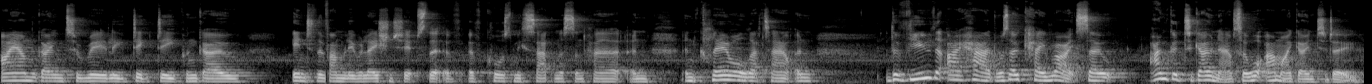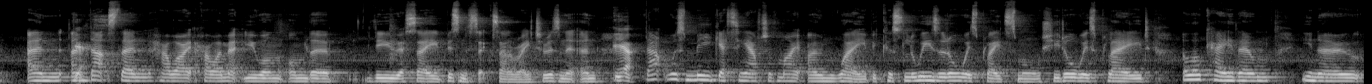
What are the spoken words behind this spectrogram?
I am going to really dig deep and go into the family relationships that have, have caused me sadness and hurt and, and clear all that out. And the view that I had was, okay, right, so I'm good to go now. So what am I going to do? And and Yes. that's then how I how I met you on on the the USA Business Accelerator, isn't it? And Yeah. that was me getting out of my own way because Louise had always played small. She'd always played, oh, okay, then you know,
